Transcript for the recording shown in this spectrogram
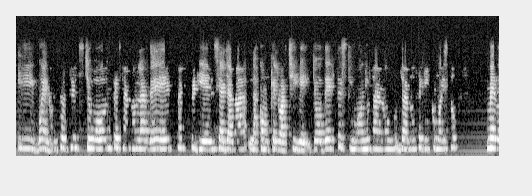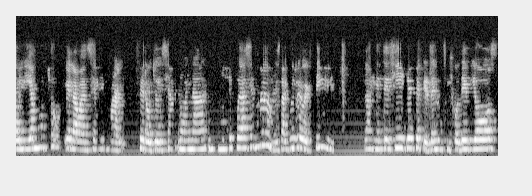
Y bueno, entonces yo empecé a hablar de esta experiencia, ya la, la como que lo archivé. Yo del testimonio ya no, ya no seguí como esto. Me dolía mucho el avance del mal, pero yo decía, no hay nada, no se puede hacer nada, es algo irreversible. La gente sigue, se pierden los hijos de Dios,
